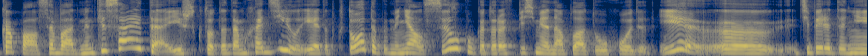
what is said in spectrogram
копался в админке сайта, и кто-то там ходил, и этот кто-то поменял ссылку, которая в письме на оплату уходит. И э, теперь это не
